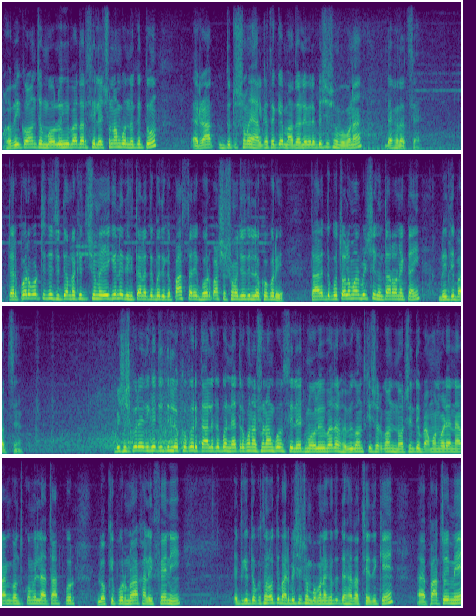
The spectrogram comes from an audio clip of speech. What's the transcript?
হবিগঞ্জ, মৌলভীবাজার, সিলেট, সুনামগঞ্জ কিন্তু রাত দুটোর সময় হালকা থেকে মাঝারি লেভেলের বেশি সম্ভাবনা দেখা যাচ্ছে। তার পরবর্তীতে যদি আমরা কিছু সময় এগিয়ে নিয়ে দেখি, তাহলে দেখব এদিকে পাঁচ তারিখ ভোর পাঁচটার সময় যদি লক্ষ্য করি তাহলে দেখব চলমান বৃষ্টি কিন্তু তার অনেকটাই বৃদ্ধি পাচ্ছে। বিশেষ করে এদিকে যদি লক্ষ্য করি, তাহলে দেখব নেত্রকোনা সুনামগঞ্জ, সিলেট, মৌলভীবাজার, হবিগঞ্জ, কিশোরগঞ্জ, নরসিংদী, ব্রাহ্মণবাড়িয়া, নারায়ণগঞ্জ, কুমিল্লা, চাঁদপুর, লক্ষ্মীপুর, নোয়াখালী, ফেনী এদিকে দক্ষিণ অতি ভারী বেশি সম্ভাবনা কিন্তু দেখা যাচ্ছে এদিকে পাঁচই মে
